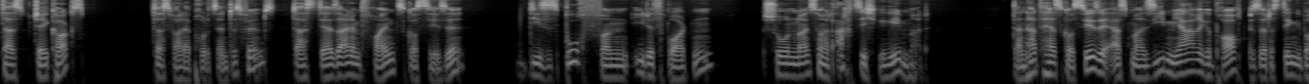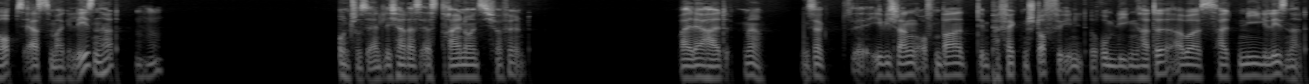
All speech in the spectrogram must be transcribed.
dass Jay Cox, das war der Produzent des Films, dass der seinem Freund Scorsese dieses Buch von Edith Wharton schon 1980 gegeben hat. Dann hat Herr Scorsese erstmal sieben Jahre gebraucht, bis er das Ding überhaupt das erste Mal gelesen hat. Mhm. Und schlussendlich hat er es erst 93 verfilmt. Weil der halt, ja, wie gesagt, ewig lang offenbar den perfekten Stoff für ihn rumliegen hatte, aber es halt nie gelesen hat.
